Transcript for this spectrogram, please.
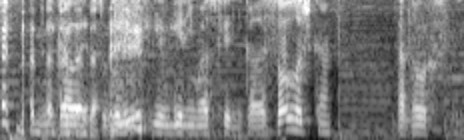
Николай Цугулиев, Евгений Москвин, Николай Солнышко. До новых встреч.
